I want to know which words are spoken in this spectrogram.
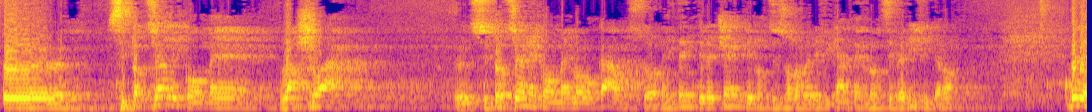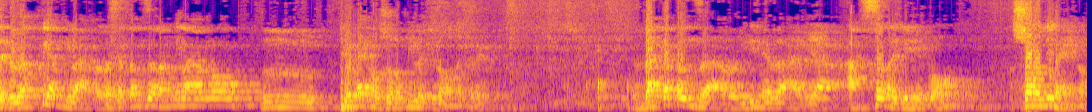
eh, situazioni come la Shoah, eh, situazioni come l'Olocausto nei tempi recenti non si sono verificate e non si verificano? Vedete, da qui a Milano, da Catanzaro a Milano, mh, mm, più o meno sono mille chilometri. Da Catanzaro in linea d'aria a Sarajevo sono di meno,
